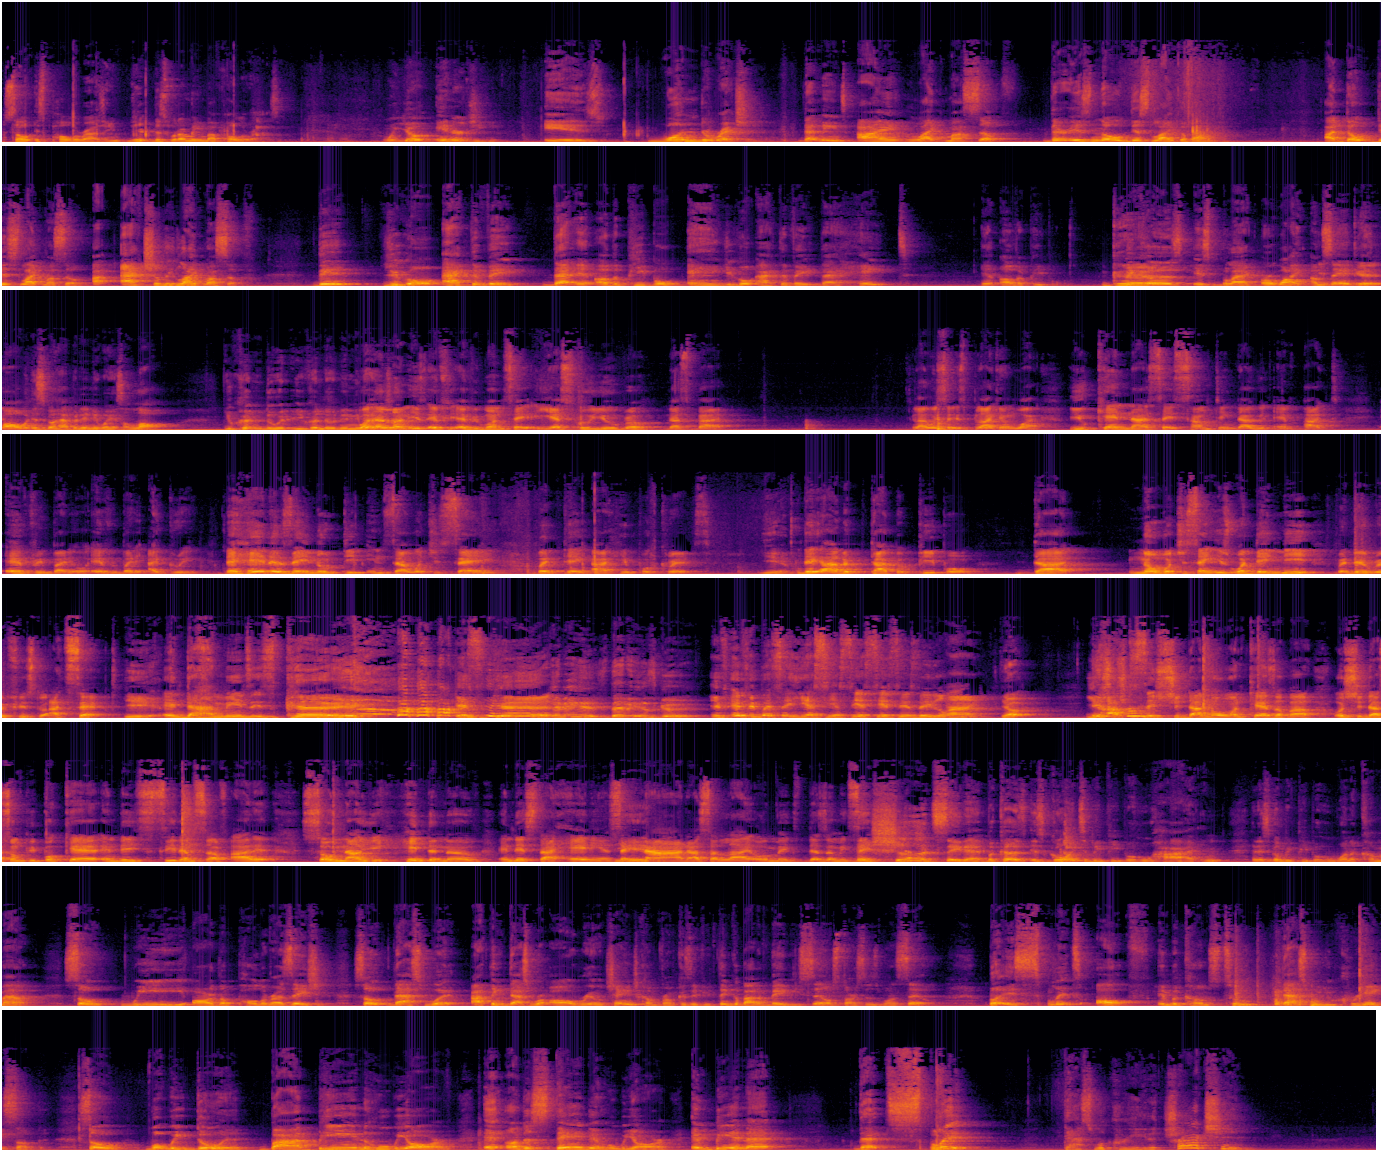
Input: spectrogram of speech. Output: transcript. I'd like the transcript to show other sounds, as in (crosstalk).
So it's polarizing. This is what I mean by polarizing. When your energy is one direction, that means I like myself. There is no dislike about me. I don't dislike myself. I actually like myself. Then you're going to activate that in other people and you're going to activate the hate in other people. Good. Because it's black or white. I'm saying good. it always, it's going to happen anyway. It's a law. You couldn't do it. You couldn't do it anyway. What I learned is if everyone say yes to you, bro, that's bad. Like we say, it's black and white. You cannot say something that will impact everybody or everybody agree. The haters they know deep inside what you're saying, but they are hypocrites. Yeah. They are the type of people that know what you're saying is what they need, but they refuse to accept. Yeah. And that means it's good. (laughs) It's good. It is. That is good. If everybody say yes, yes, yes, yes, yes, they lying. Yep. You It's have true. to say shit that no one cares about or shit that some people care and they see themselves at it. So now you hit the nerve and they start hating and say, Yeah. nah, that's a lie or makes doesn't make sense. They should say that because it's going to be people who hide and it's going to be people who want to come out. So we are the polarization. So that's what I think that's where all real change come from because if you think about a baby cell starts as one cell, but it splits off and becomes two. That's when you create something. So what we doing by being who we are and understanding who we are and being that that split that's what create attraction.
